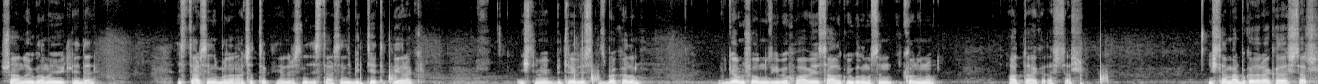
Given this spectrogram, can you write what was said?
Şu anda uygulamayı yükledi. İsterseniz buradan aça tıklayabilirsiniz. İsterseniz bittiye tıklayarak işlemi bitirebilirsiniz. Bakalım. Görmüş olduğunuz gibi Huawei sağlık uygulamasının ikonunu attı arkadaşlar. İşlemler bu kadar arkadaşlar.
